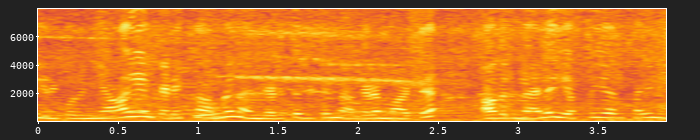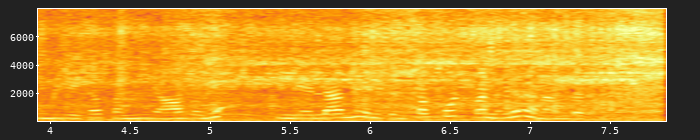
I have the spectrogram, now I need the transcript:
எனக்கு ஒரு நியாயம் கிடைக்காம நான் இந்த இடத்த விட்டு நகர மாட்டேன். அவர் மேலே எஃப்ஐஆர் ஃபைல் இமீடியட்டாக பண்ணி ஆகணும். நீங்கள் எல்லாருமே எனக்கு சப்போர்ட் பண்ணுங்கள் நான் நம்புகிறேன்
